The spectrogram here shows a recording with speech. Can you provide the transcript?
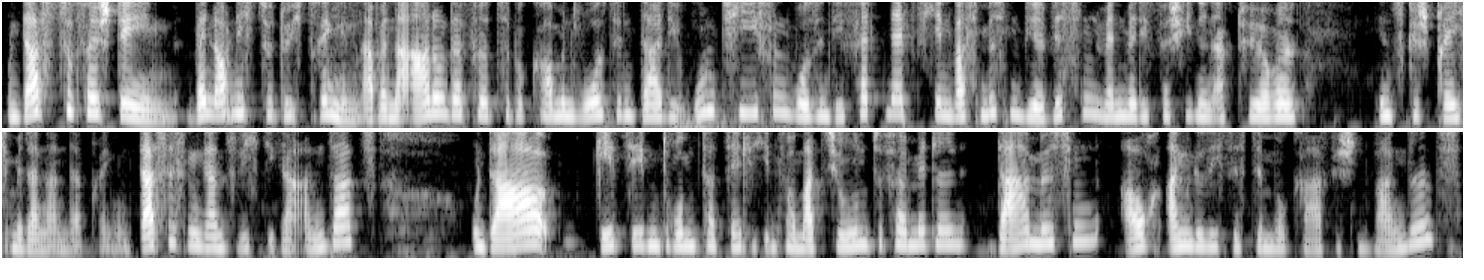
Und das zu verstehen, wenn auch nicht zu durchdringen, aber eine Ahnung dafür zu bekommen, wo sind da die Untiefen, wo sind die Fettnäpfchen, was müssen wir wissen, wenn wir die verschiedenen Akteure ins Gespräch miteinander bringen. Das ist ein ganz wichtiger Ansatz. Und da geht es eben darum, tatsächlich Informationen zu vermitteln. Da müssen auch angesichts des demografischen Wandels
